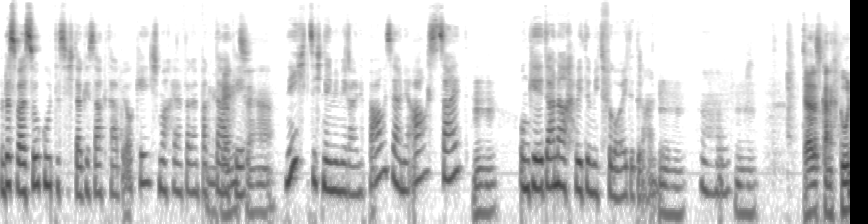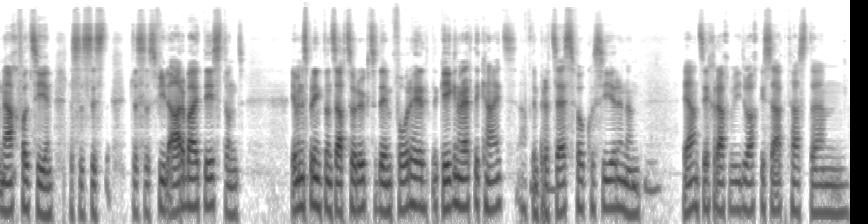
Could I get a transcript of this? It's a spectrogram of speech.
Und das war so gut, dass ich da gesagt habe, okay, ich mache einfach ein paar Eine Tage Grenze, ja. nichts, ich nehme mir eine Pause, eine Auszeit Mhm. und gehe danach wieder mit Freude dran. Mhm. Ja, das kann ich gut nachvollziehen, dass es, ist, dass es viel Arbeit ist und eben, es bringt uns auch zurück zu dem vorher, der Gegenwärtigkeit, auf den Mhm. Prozess fokussieren und Mhm. ja, und sicher auch, wie du auch gesagt hast, ähm,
